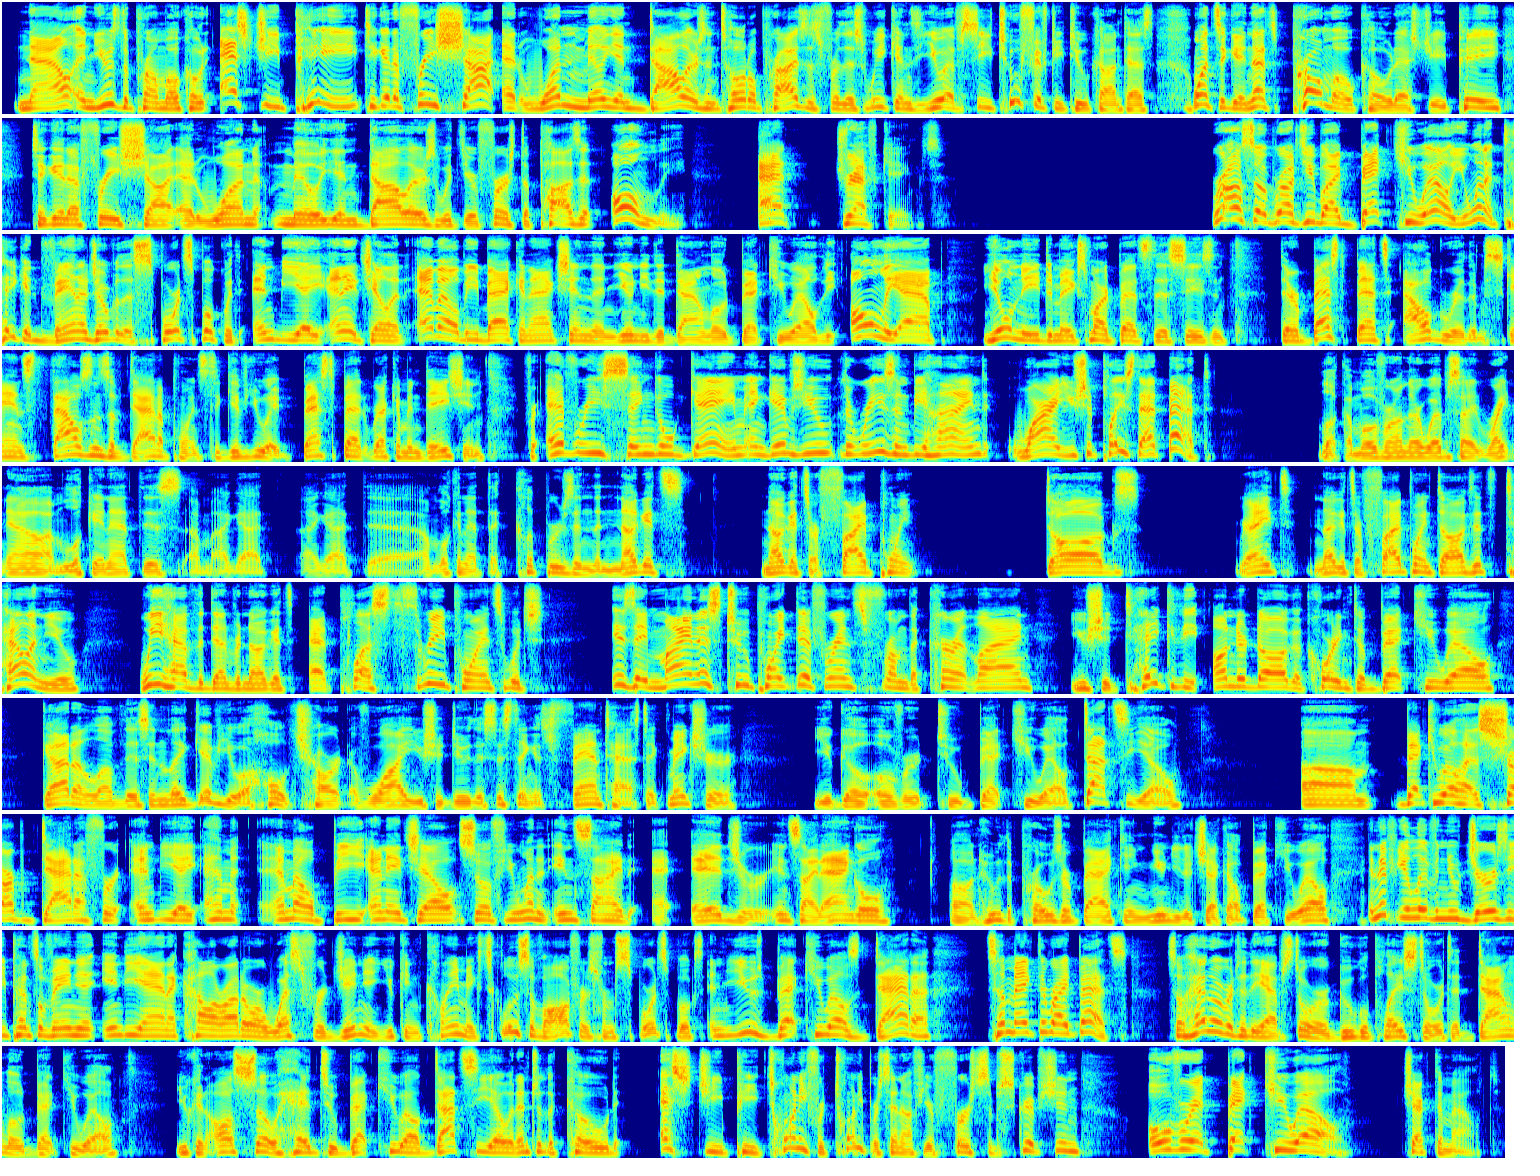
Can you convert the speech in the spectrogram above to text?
now and use the promo code SGP to get a free shot at $1 million in total prizes for this weekend's UFC 252 contest. Once again, that's promo code SGP to get a free shot at $1 million with your first deposit only at DraftKings. We're also brought to you by BetQL. You want to take advantage over the sports book with NBA, NHL, and MLB back in action? Then you need to download BetQL, the only app you'll need to make smart bets this season. Their best bets algorithm scans thousands of data points to give you a best bet recommendation for every single game and gives you the reason behind why you should place that bet. Look, I'm over on their website right now. I'm looking at this. Um, I got I got uh, I'm looking at the Clippers and the Nuggets. Nuggets are 5 point dogs, right? Nuggets are 5 point dogs. It's telling you we have the Denver Nuggets at plus 3 points, which is a minus 2 point difference from the current line. You should take the underdog according to BetQL. Gotta love this. And they give you a whole chart of why you should do this. This thing is fantastic. Make sure you go over to betql.co um, BetQL has sharp data for NBA, M- MLB, NHL. So if you want an inside edge or inside angle on who the pros are backing, you need to check out BetQL. And if you live in New Jersey, Pennsylvania, Indiana, Colorado, or West Virginia, you can claim exclusive offers from sportsbooks and use BetQL's data to make the right bets. So head over to the App Store or Google Play Store to download BetQL. You can also head to betql.co and enter the code SGP20 for 20% off your first subscription over at BetQL. Check them out.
